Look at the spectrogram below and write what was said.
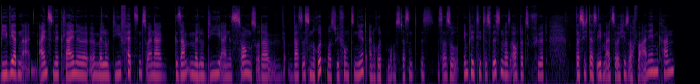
wie werden einzelne kleine äh, Melodiefetzen zu einer gesamten Melodie eines Songs oder was ist ein Rhythmus? Wie funktioniert ein Rhythmus? Das sind, ist, ist also implizites Wissen, was auch dazu führt, dass ich das eben als solches auch wahrnehmen kann.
